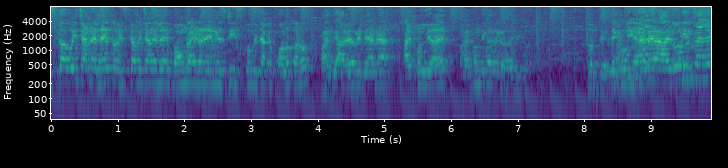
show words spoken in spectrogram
इसका वही चैनल है तो इसका भी चैनल है बॉम्ब राइडर एम इसको भी जाके फॉलो करो। भाई ने अभी अभी नया नया आईफोन लिया है। आईफोन दिखा देगा भाई तो देखो नया नया आईफोन पहले।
